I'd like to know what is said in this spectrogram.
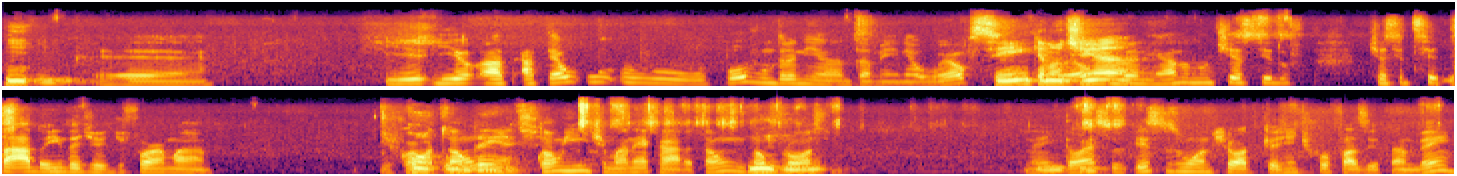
Uhum. E, e a- até o, o, o povo undraniano também, né? O elfo, Sim, que não tinha. undraniano não tinha sido, tinha sido citado ainda de, de forma de forma tão, tão íntima, né, cara? Tão, tão Uhum. próxima. Né? Então, Uhum. esses, esses one-shot que a gente for fazer também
